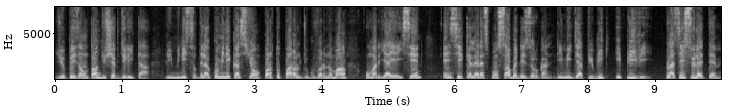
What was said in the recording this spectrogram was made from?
du représentant du chef de l'État, le ministre de la Communication, porte-parole du gouvernement, Omar Yaya ainsi que les responsables des organes des médias publics et privés. Placés sur le thème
